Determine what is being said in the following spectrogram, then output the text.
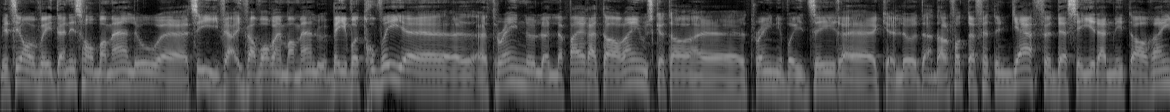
Mais tu sais, on va lui donner son moment, là. Euh, tu sais, il va, il va avoir un moment, là. Ben, il va trouver euh, Train, le, père à Thorin, où ce que Train, il va lui dire que là, dans, le fond, tu as fait une gaffe d'essayer d'amener Thorin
